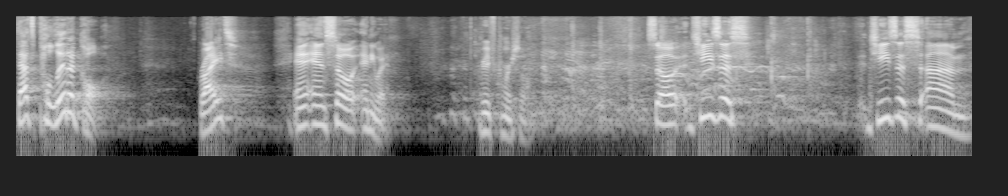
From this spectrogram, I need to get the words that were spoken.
that's political, right? And, and so, anyway, brief commercial. So Jesus, Jesus, um,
